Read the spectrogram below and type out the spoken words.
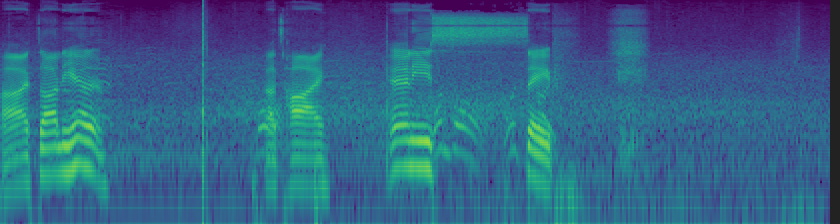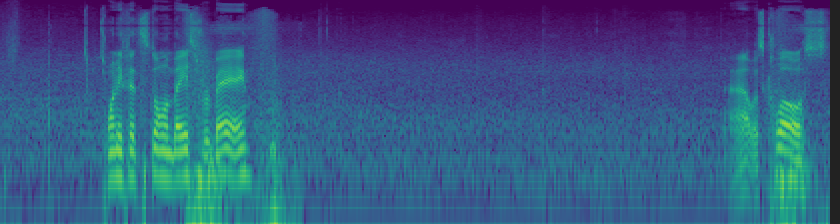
I thought he had it. That's high. And he's safe. 25th stolen base for Bae. That was close.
